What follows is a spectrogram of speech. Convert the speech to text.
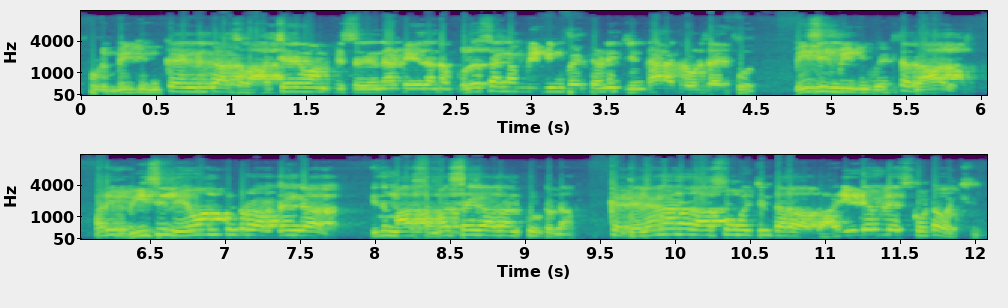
ఇప్పుడు మీకు ఇంకా ఎందుకు అసలు ఆశ్చర్యం అనిపిస్తుంది? ఏంటంటే ఏదైనా కుల సంఘం మీటింగ్ పెట్టండి జింకానా గ్రౌండ్ సరిపోదు. బీసీ మీటింగ్ పెడితే రారు మరి బీసీలు ఏమనుకుంటారో అర్థం కాదు. ఇది మా సమస్య కాదు అనుకుంటున్నాం ఇంకా తెలంగాణ రాష్ట్రం వచ్చిన తర్వాత ఈడబ్ల్యూఎస్ కోట వచ్చింది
